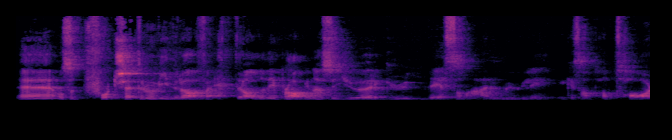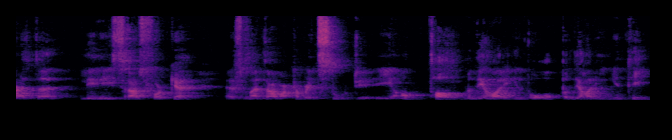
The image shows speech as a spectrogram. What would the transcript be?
eh, Og så fortsetter du videre, da, for etter alle de plagene så gjør Gud det som er umulig. ikke sant? Han tar dette lille israelsfolket, som etter hvert har blitt stort i, antall, men de har ingen våpen, de har ingenting.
